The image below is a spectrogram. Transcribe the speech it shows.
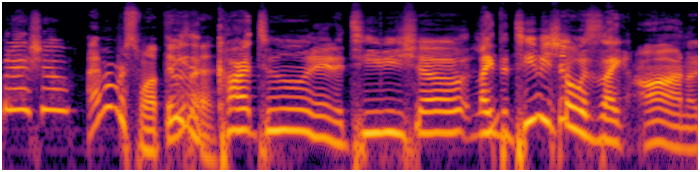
that show? I remember Swamp Thing. was Yeah, a cartoon and a TV show. Like the TV show was like on a,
